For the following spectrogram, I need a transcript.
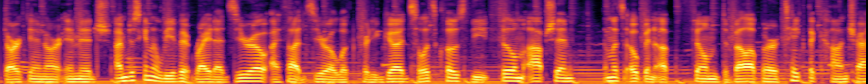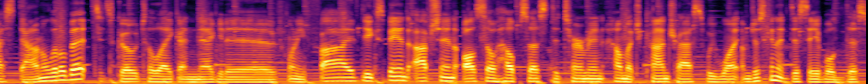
darken our image. I'm just gonna leave it right at zero. I thought zero looked pretty good. So let's close the film option and let's open up film developer, take the contrast down a little bit. Let's go to like a negative 25. The expand option also helps us determine how much contrast we want. I'm just gonna disable this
